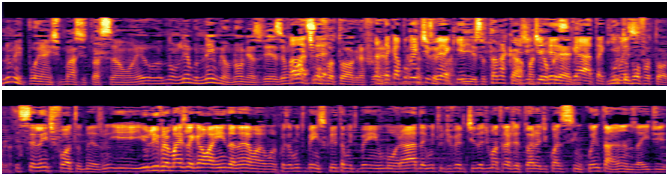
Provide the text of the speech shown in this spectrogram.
não me ponha em má situação. Eu não lembro nem meu nome às vezes. É um ótimo fotógrafo. é. Daqui a pouco a gente vê aqui. Isso, tá na capa. A gente resgata aqui. Muito bom fotógrafo. Excelente foto mesmo. E, e o livro é mais legal ainda, né? Uma, uma coisa muito bem escrita, muito bem humorada e muito divertida de uma trajetória de quase 50 anos aí de,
